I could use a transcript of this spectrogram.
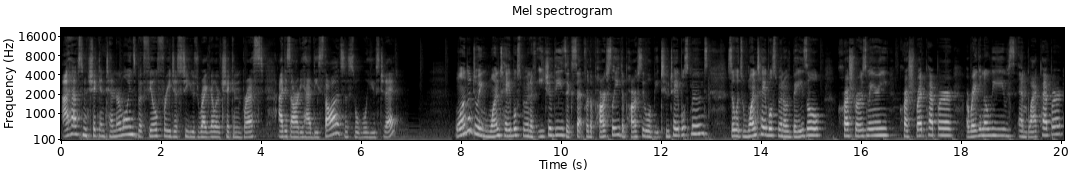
I have some chicken tenderloins, but feel free just to use regular chicken breast. I just already had these thawed, so this is what we'll use today. We'll end up doing one tablespoon of each of these except for the parsley. The parsley will be two tablespoons. So it's one tablespoon of basil, crushed rosemary, crushed red pepper, oregano leaves, and black pepper.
